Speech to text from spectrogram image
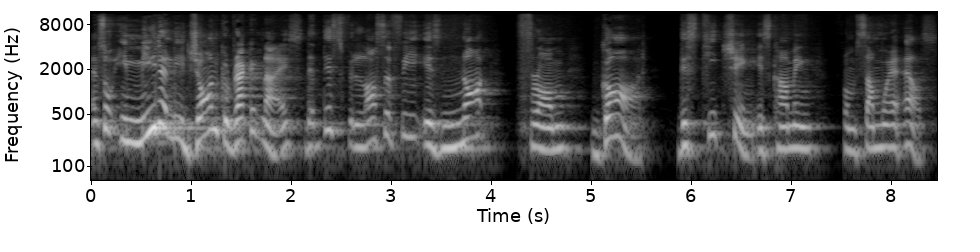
And so immediately John could recognize that this philosophy is not from God. This teaching is coming from somewhere else.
